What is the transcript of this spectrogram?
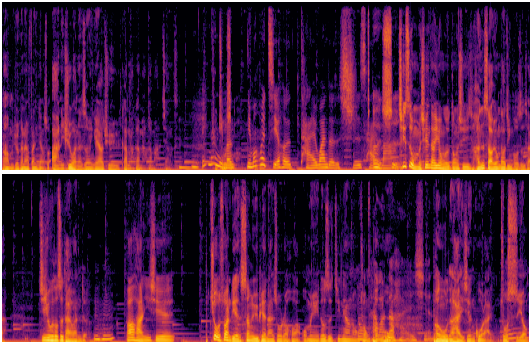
然后我们就跟他分享说，啊，你去玩的时候应该要去干嘛干嘛干嘛这样子，嗯，哎，那你们你们会结合台湾的食材吗？是，其实我们现在用的东西很少用到进口食材，几乎都是台湾的，嗯哼，包含一些。就算连生鱼片来说的话，我们也都是尽量能从澎湖的海鲜、澎湖的海鲜过来做使用，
